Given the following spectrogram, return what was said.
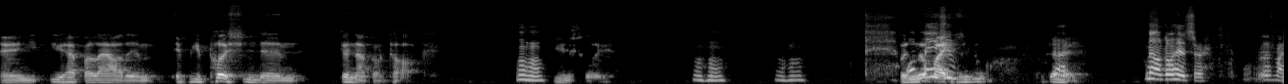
and you have to allow them. If you're pushing them, they're not going to talk. Mm-hmm. Usually. Mm-hmm. Mm-hmm. But what nobody. You... Go ahead. No, go ahead, sir. That's my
